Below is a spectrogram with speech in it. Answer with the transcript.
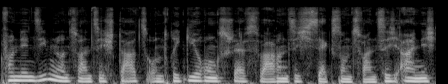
Von den 27 Staats- und Regierungschefs waren sich 26 einig.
